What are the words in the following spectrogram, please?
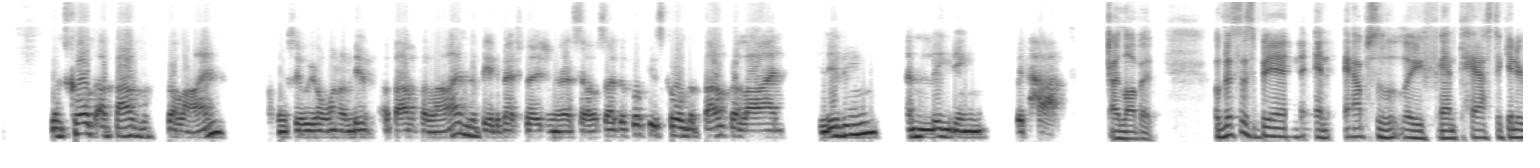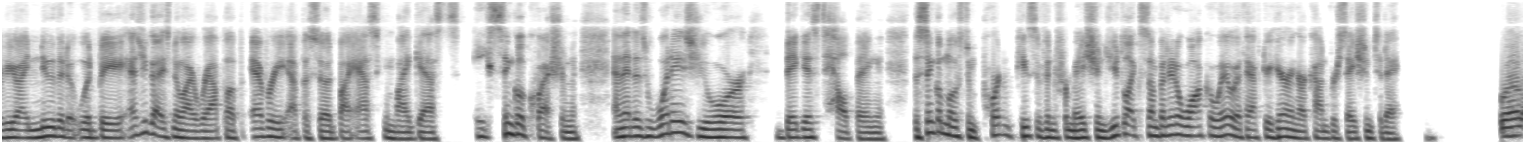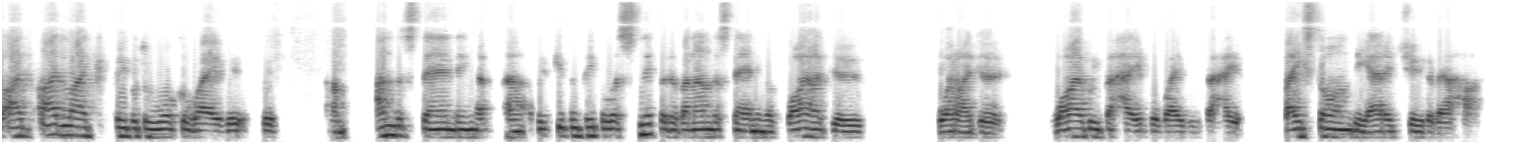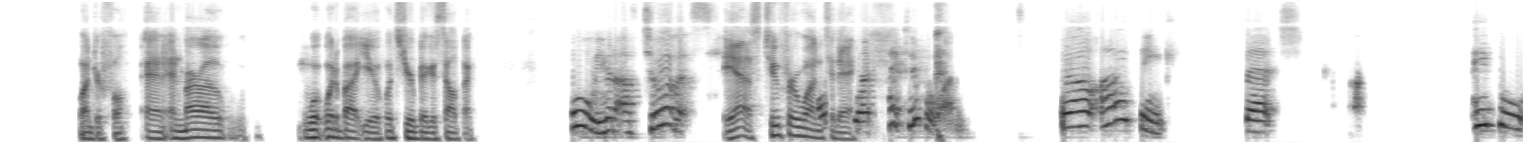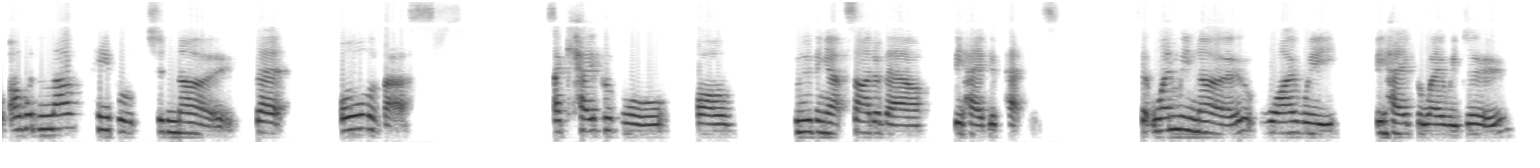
It's called Above the Line. Obviously, we all want to live above the line to be the best version of ourselves. So the book is called Above the Line: Living and leading with heart. I love it. Well, this has been an absolutely fantastic interview. I knew that it would be. As you guys know, I wrap up every episode by asking my guests a single question, and that is what is your biggest helping, the single most important piece of information you'd like somebody to walk away with after hearing our conversation today? Well, I'd, I'd like people to walk away with, with um, understanding, uh, we've given people a snippet of an understanding of why I do what I do, why we behave the way we behave, based on the attitude of our heart. Wonderful. And, and Mara, what, what about you? What's your biggest helping? Oh, you're going to ask two of us. Yes, two for one oh, today. Two for one. Well, I think that people, I would love people to know that all of us are capable of moving outside of our behavior patterns. That when we know why we behave the way we do,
